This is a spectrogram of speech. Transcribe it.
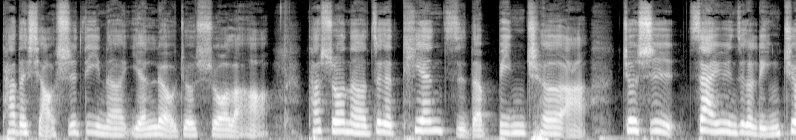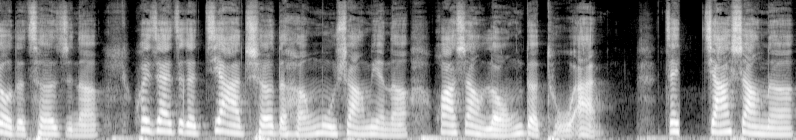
他的小师弟呢颜柳就说了啊，他说呢，这个天子的兵车啊，就是载运这个灵柩的车子呢，会在这个驾车的横木上面呢画上龙的图案，再加上呢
